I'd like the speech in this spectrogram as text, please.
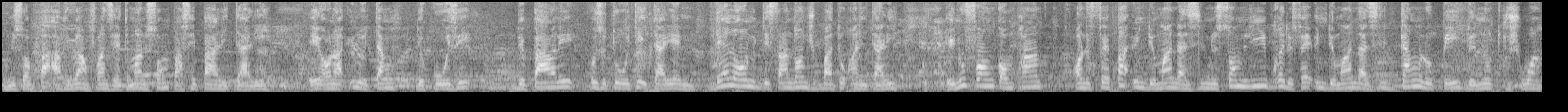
nous ne sommes pas arrivés en France directement, nous sommes passés par l'Italie et on a eu le temps de causer, de parler aux autorités italiennes. Dès lors, nous descendons du bateau en Italie et nous font comprendre on ne fait pas une demande d'asile. Nous sommes libres de faire une demande d'asile dans le pays de notre choix.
